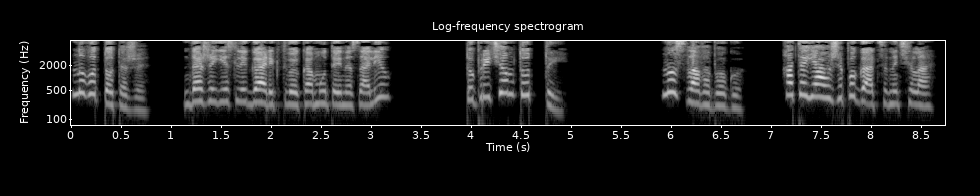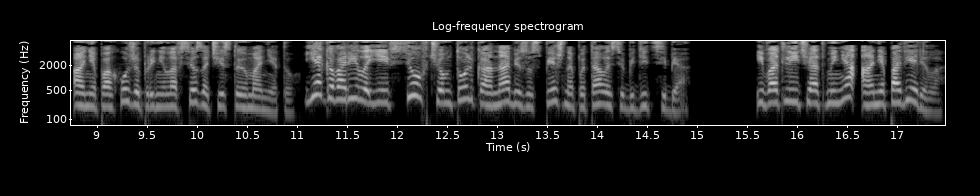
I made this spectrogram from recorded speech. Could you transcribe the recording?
Ну вот то-то же. Даже если Гарик твой кому-то и насолил, то при чем тут ты? Ну, слава богу, а то я уже пугаться начала. Аня, похоже, приняла все за чистую монету. Я говорила ей все, в чем только она безуспешно пыталась убедить себя. И в отличие от меня, Аня поверила.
